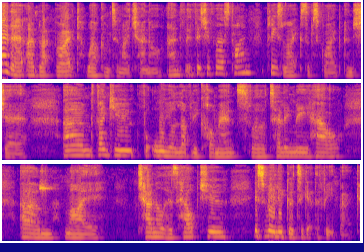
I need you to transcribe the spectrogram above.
Hi there, I'm Blackbright. Welcome to my channel. And if it's your first time, please like, subscribe, and share. Um, thank you for all your lovely comments, for telling me how um, my channel has helped you. It's really good to get the feedback,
